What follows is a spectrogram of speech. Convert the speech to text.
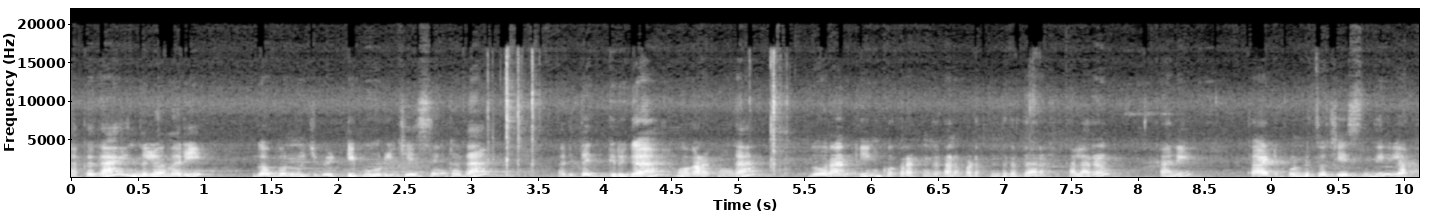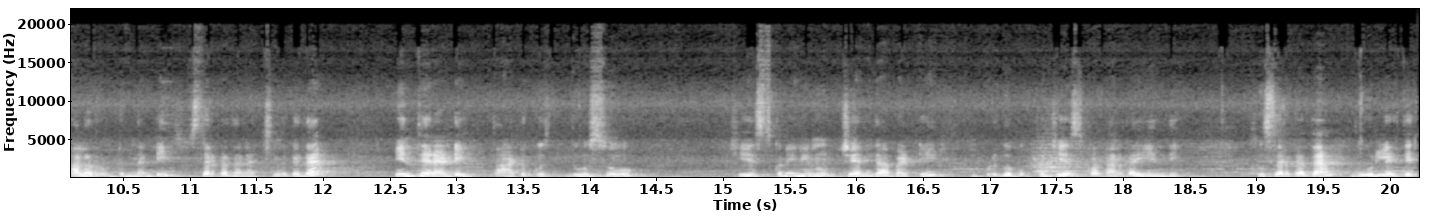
చక్కగా ఇందులో మరి గొబ్బరి నుంచి పెట్టి బూరెలు చేసాం కదా. మరి దగ్గరగా ఒక రకంగా దూరానికి ఇంకొక రకంగా కనపడుతుంది కదా కలరు. కానీ తాటిపండుతో చేసింది ఇలా కలర్ ఉంటుందండి. చూస్తారు కదా నచ్చింది కదా? ఇంతేనండి. తాటి దూసు చేసుకుని నేను ఉంచాను కాబట్టి ఇప్పుడు గబుక్కుని చేసుకోవడానికి అయ్యింది. చూసారు కదా ఊర్లో అయితే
